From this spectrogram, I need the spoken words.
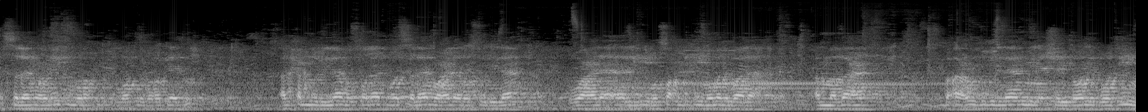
السلام عليكم ورحمة الله وبركاته الحمد لله والصلاة والسلام على رسول الله وعلى آله وصحبه ومن والاه أما بعد فأعوذ بالله من الشيطان الرجيم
